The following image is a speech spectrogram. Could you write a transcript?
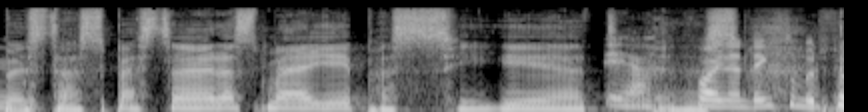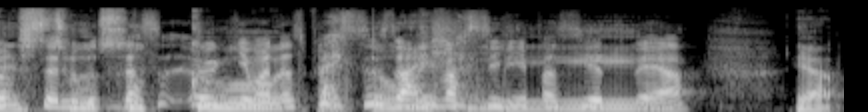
bist das Beste, das mir je passiert Ja, vor allem dann denkst du mit 15, Es du, dass so irgendjemand das Beste sei, was dir je passiert wäre. Ja.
